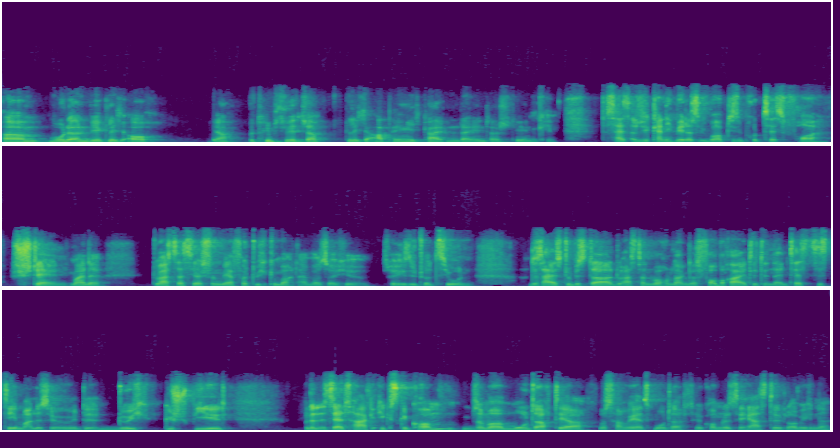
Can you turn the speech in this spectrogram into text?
ähm, wo dann wirklich auch ja, betriebswirtschaftliche Abhängigkeiten dahinter stehen. Okay. Das heißt also, wie kann ich mir das überhaupt, diesen Prozess vorstellen? Ich meine, du hast das ja schon mehrfach durchgemacht, einfach solche, solche Situationen. Das heißt, du bist da, du hast dann wochenlang das vorbereitet, in dein Testsystem alles irgendwie durchgespielt und dann ist der Tag X gekommen, sagen wir Montag, der, was haben wir jetzt Montag, der kommende ist der erste, glaube ich, ne?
